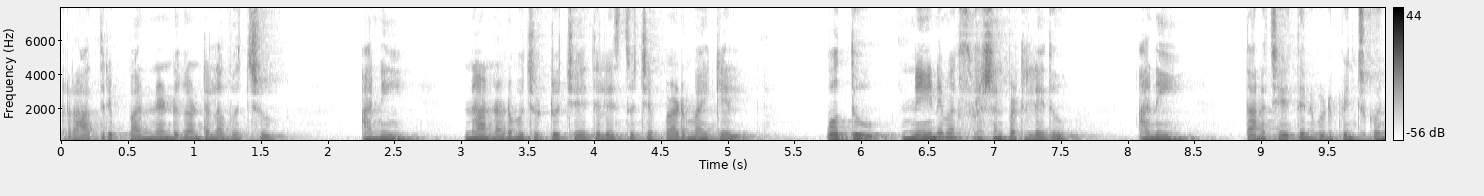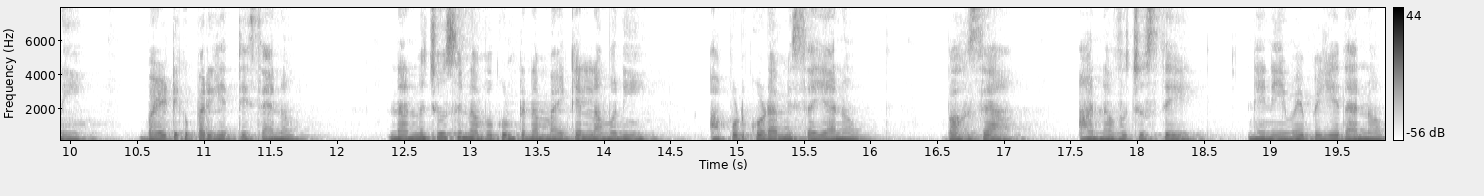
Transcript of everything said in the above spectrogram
రాత్రి పన్నెండు గంటలు అవ్వచ్చు అని నా నడుము చుట్టూ చేతులేస్తూ చెప్పాడు మైకేల్. వద్దు నేనేం ఎక్స్ప్రెషన్ పెట్టలేదు అని తన చేతిని విడిపించుకొని బయటకు పరిగెత్తేశాను. నన్ను చూసి నవ్వుకుంటున్న మైకేల్ నవ్వుని అప్పుడు కూడా మిస్ అయ్యాను. బహుశా ఆ నవ్వు చూస్తే నేనేమైపోయేదాన్నో?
